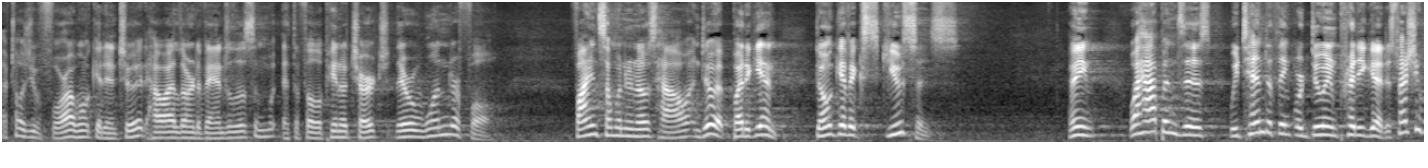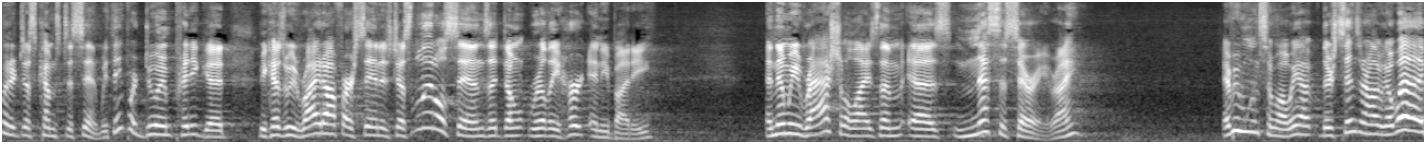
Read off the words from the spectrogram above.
I've told you before, I won't get into it, how I learned evangelism at the Filipino church. They were wonderful. Find someone who knows how and do it. But again, don't give excuses. I mean, what happens is we tend to think we're doing pretty good, especially when it just comes to sin. We think we're doing pretty good because we write off our sin as just little sins that don't really hurt anybody. And then we rationalize them as necessary, right? Every once in a while, we have there's sins in our life. We go, well,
